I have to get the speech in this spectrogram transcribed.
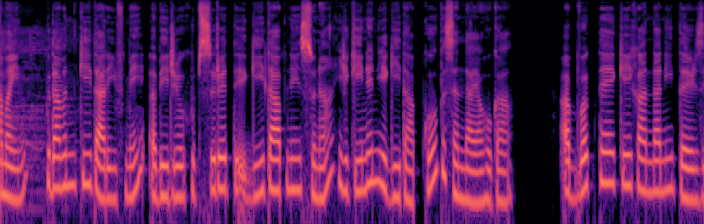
سامعین، خداوند کی تعریف میں ابھی جو خوبصورت گیت آپ نے سنا، یقیناً یہ گیت آپ کو پسند آیا ہوگا۔ اب وقت ہے کہ خاندانی طرز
